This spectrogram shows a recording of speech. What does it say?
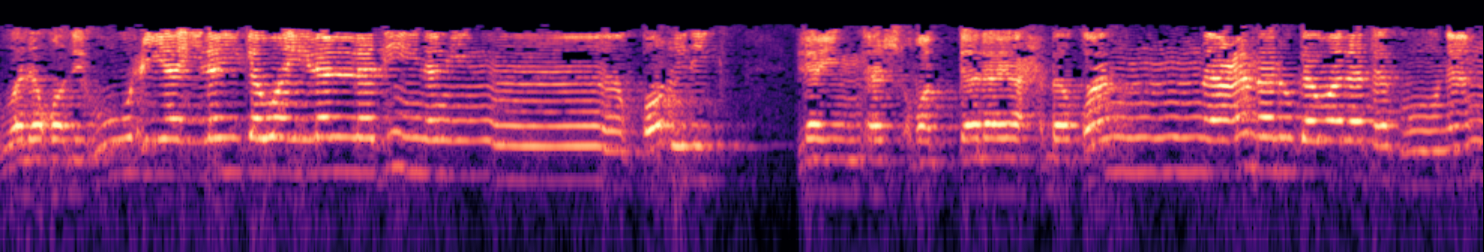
ولقد أوحي إليك وإلى الذين من قبلك، لئن أشغدت ليحبطن عملك ولتكونن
